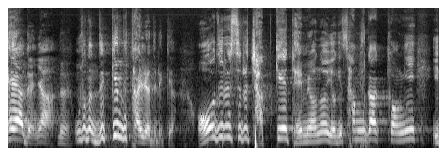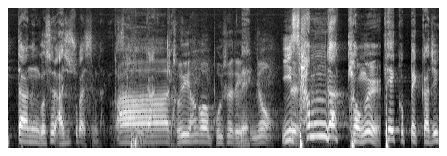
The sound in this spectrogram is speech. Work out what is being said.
해야 되냐? 네. 우선은 느낌부터 알려드릴게요. 어드레스를 잡게 되면은 여기 삼각형이 있다는 것을 아실 수가 있습니다. 요 아, 삼각형. 저희 한번 보셔야 네. 되겠군요. 이 네. 삼각형을 테이크백까지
